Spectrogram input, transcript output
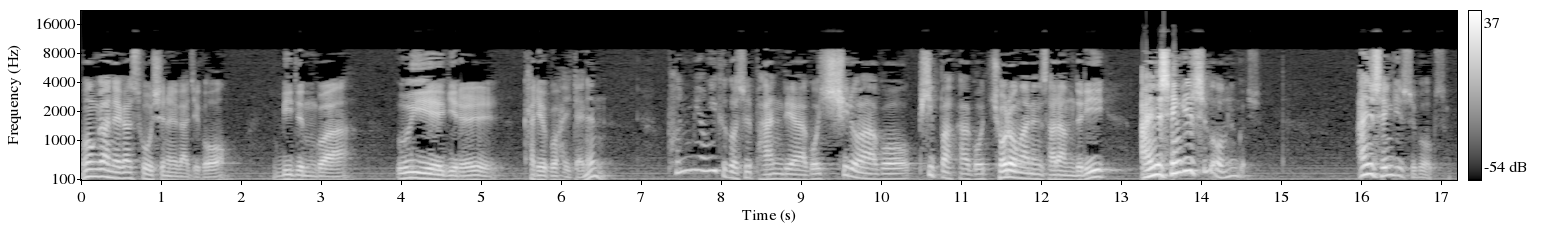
뭔가 내가 소신을 가지고 믿음과 의의 길을 가려고 할 때는 분명히 그것을 반대하고 싫어하고 핍박하고 조롱하는 사람들이 안 생길 수가 없는 것입니다. 안 생길 수가 없습니다.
